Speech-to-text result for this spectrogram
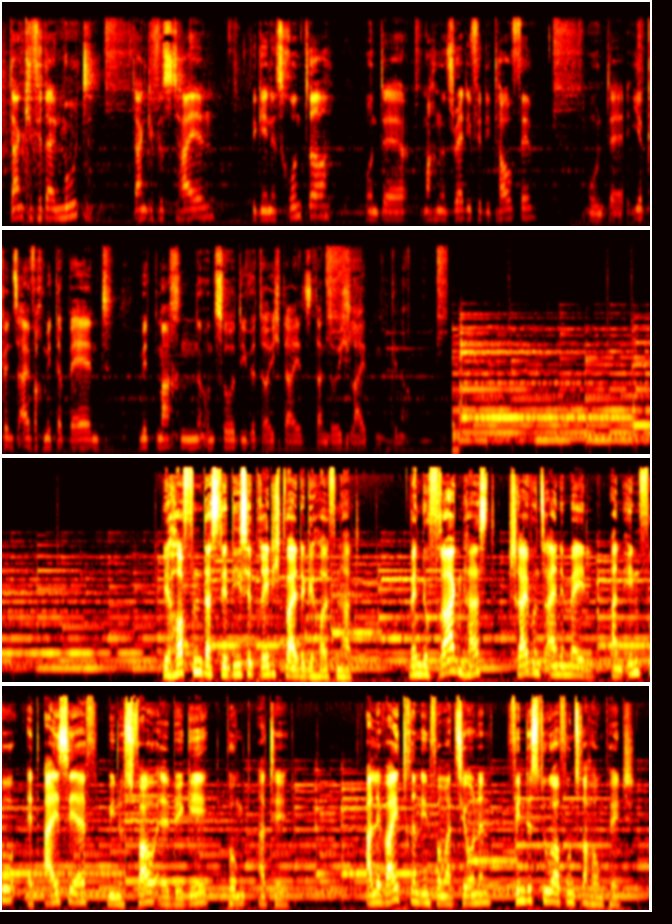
Danke für deinen Mut. Danke fürs Teilen. Wir gehen jetzt runter und äh, machen uns ready für die Taufe. Und äh, ihr könnt es einfach mit der Band mitmachen und so, die wird euch da jetzt dann durchleiten. Genau. Wir hoffen, dass dir diese Predigt weitergeholfen hat. Wenn du Fragen hast, schreib uns eine Mail an info at icf-vlbg.at. Alle weiteren Informationen findest du auf unserer Homepage.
